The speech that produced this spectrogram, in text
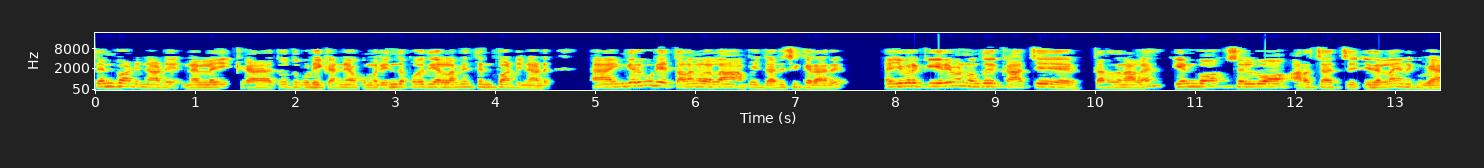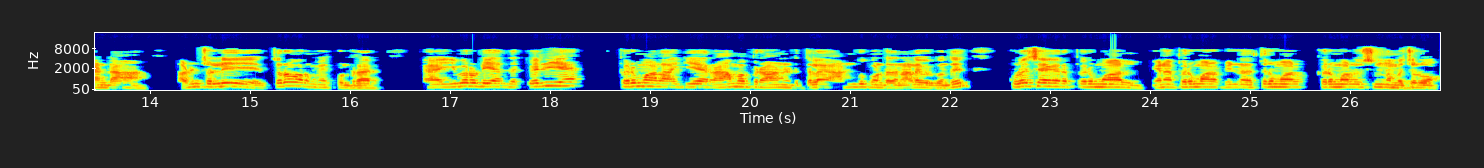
தென்பாண்டி நாடு நெல்லை க- தூத்துக்குடி கன்னியாகுமரி இந்த பகுதி எல்லாமே தென்பாண்டி நாடு. இங்க இருக்கக்கூடிய தலங்கள் எல்லாம் போய் தரிசிக்கிறாரு. இவருக்கு இறைவன் வந்து காட்சி தரதுனால இன்பம் செல்வம் அரசாட்சி இதெல்லாம் எனக்கு வேண்டாம் அப்படின்னு சொல்லி துறவரம் மேற்கொள்றாரு. இவருடைய அந்த பெரிய பெருமாளாகிய ராமபிரான் இடத்துல அன்பு கொண்டதுனால இவருக்கு வந்து குலசேகர பெருமாள் ஏன்னா பெருமாள் அப்படின்னு திருமால் பெருமாள் விஷ்ணு நம்ம சொல்லுவோம்.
